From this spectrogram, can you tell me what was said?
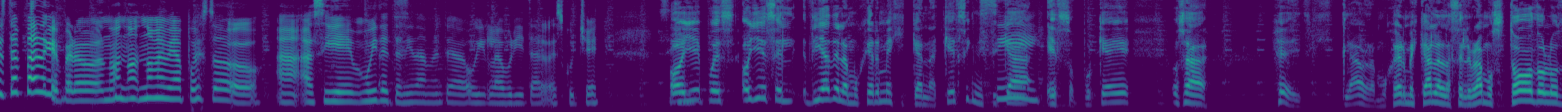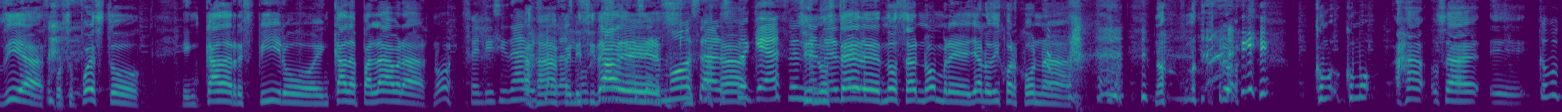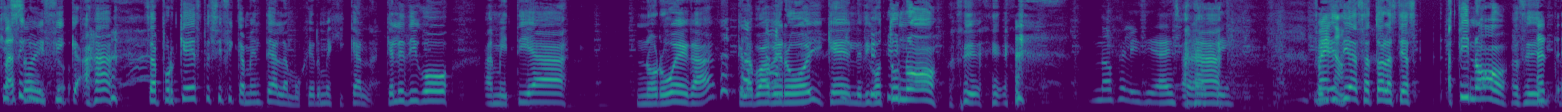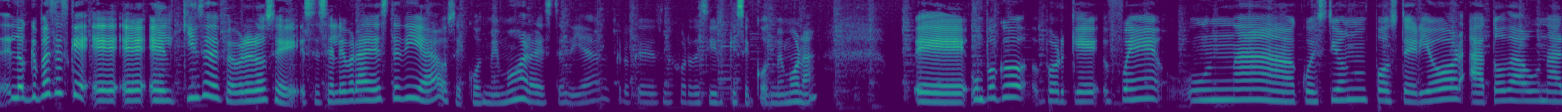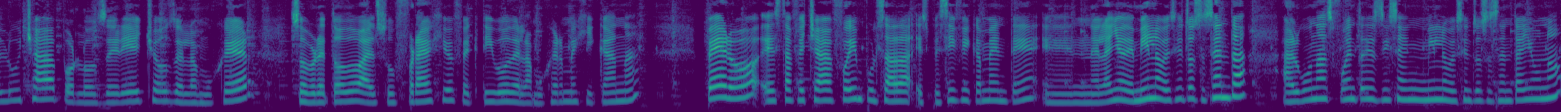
está padre, pero no, no, no me había puesto a- así muy detenidamente a oírla ahorita, la escuché. Sí. Oye, pues hoy es el Día de la Mujer Mexicana. ¿Qué significa Sí. eso? Porque, o sea, hey, claro, la mujer mexicana la celebramos todos los días, por supuesto, en cada respiro, en cada palabra, ¿no? Felicidades Ajá, a las felicidades. mujeres hermosas que hacen Sin este- ustedes, no, no, hombre, ya lo dijo Arjona. No, no, pero, ¿cómo, cómo, ajá, o sea, eh, ¿Cómo ¿qué pasó significa, ajá, o sea, por qué específicamente a la mujer mexicana? ¿Qué le digo a mi tía noruega, que la voy a ver hoy, y que le digo, tú no? No felicidades para Ajá. ti. Feliz Bueno. días a todas las tías, a ti no. Así. Lo que pasa es que eh, eh, el 15 de febrero se, se celebra este día o se conmemora este día, creo que es mejor decir que se conmemora, eh, un poco porque fue una cuestión posterior a toda una lucha por los derechos de la mujer, sobre todo al sufragio efectivo de la mujer mexicana. Pero esta fecha fue impulsada específicamente en el año de 1960. Algunas fuentes dicen 1961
